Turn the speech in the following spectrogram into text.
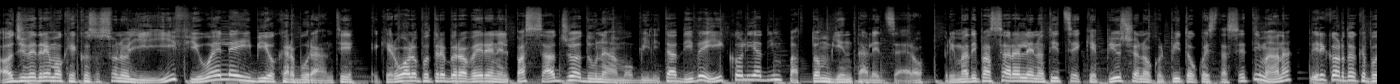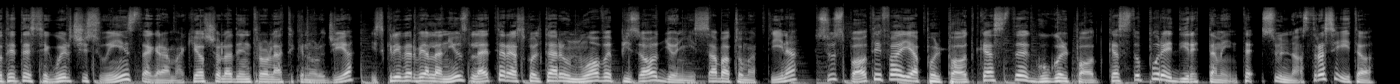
Oggi vedremo che cosa sono gli e-fuel e i biocarburanti e che ruolo potrebbero avere nel passaggio ad una mobilità di veicoli ad impatto ambientale zero. Prima di passare alle notizie che più ci hanno colpito questa settimana, vi ricordo che potete seguirci su Instagram a chiocciola dentro la tecnologia, iscrivervi alla newsletter e ascoltare un nuovo episodio ogni sabato mattina su Spotify, Apple Podcast, Google Podcast oppure direttamente sul nostro sito.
